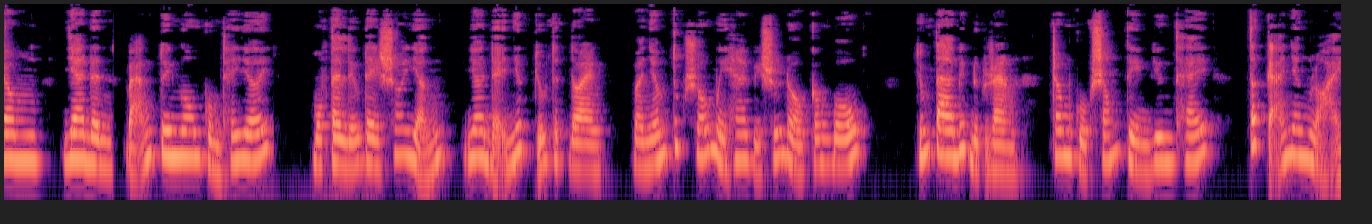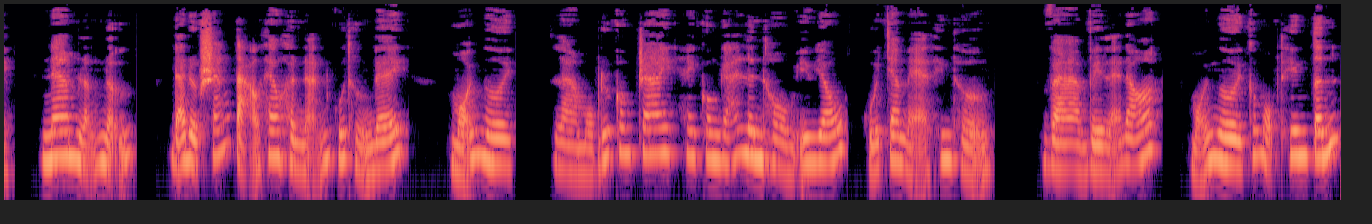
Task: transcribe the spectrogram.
trong Gia đình bản tuyên ngôn cùng thế giới, một tài liệu đầy soi dẫn do đệ nhất chủ tịch đoàn và nhóm túc số 12 vị sứ đồ công bố, chúng ta biết được rằng trong cuộc sống tiền dương thế, tất cả nhân loại, nam lẫn nữ, đã được sáng tạo theo hình ảnh của Thượng Đế. Mỗi người là một đứa con trai hay con gái linh hồn yêu dấu của cha mẹ thiên thượng. Và vì lẽ đó, mỗi người có một thiên tính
